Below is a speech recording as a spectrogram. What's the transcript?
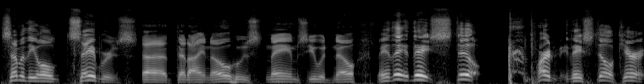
some of the old Sabres uh, that I know, whose names you would know, I mean, they, they still, pardon me, they still carry,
